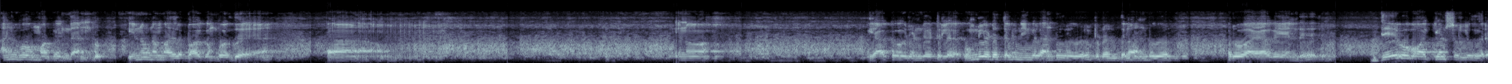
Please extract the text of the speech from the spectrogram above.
அனுபவமாக இந்த அன்பு. இன்னும் நம்ம அதுல பார்க்கும்போது ஆஹ், இன்னும் யாக்கோ ரெண்டு எட்டுல உங்களிடத்தில் நீங்கள் அன்பு பிறத்தில் அன்பு வருவாயாக என்று தேவ வாக்கியம் சொல்லுகிற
